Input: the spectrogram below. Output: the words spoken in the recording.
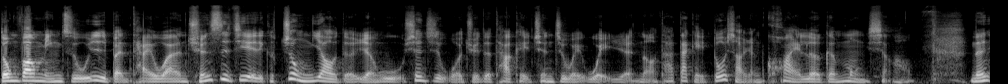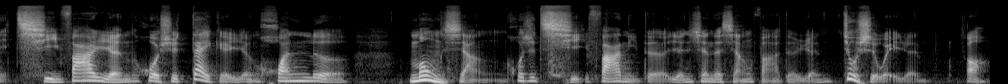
东方民族、日本、台湾、全世界一个重要的人物，甚至我觉得他可以称之为伟人哦。他带给多少人快乐跟梦想哦，能启发人或是带给人欢乐、梦想，或是启发你的人生的想法的人，就是伟人。哦，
